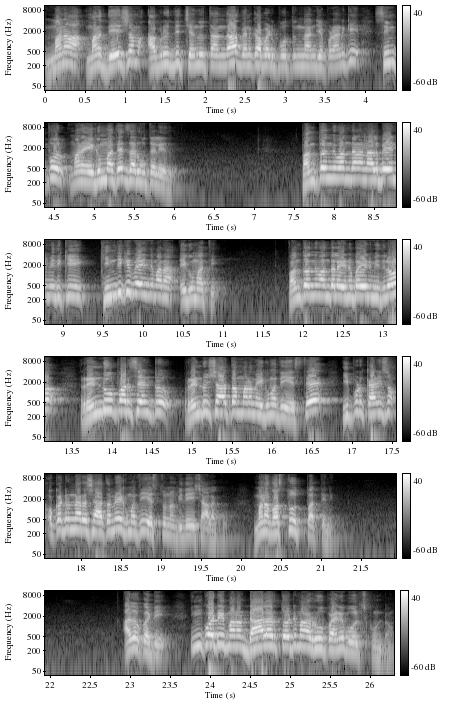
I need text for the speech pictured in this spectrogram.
మన మన దేశం అభివృద్ధి చెందుతుందా వెనుకబడిపోతుందా అని చెప్పడానికి సింపుల్ మన ఎగుమతే జరుగుతలేదు. పంతొమ్మిది వందల నలభై ఎనిమిదికి కిందికి పోయింది మన ఎగుమతి. పంతొమ్మిది వందల ఎనభై ఎనిమిదిలో రెండు పర్సెంట్ రెండు శాతం మనం ఎగుమతి చేస్తే ఇప్పుడు కనీసం ఒకటిన్నర శాతమే ఎగుమతి చేస్తున్నాం విదేశాలకు మన వస్తు ఉత్పత్తిని. అదొకటి. ఇంకోటి మనం డాలర్ తోటి మన రూపాయిని పోల్చుకుంటాం.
